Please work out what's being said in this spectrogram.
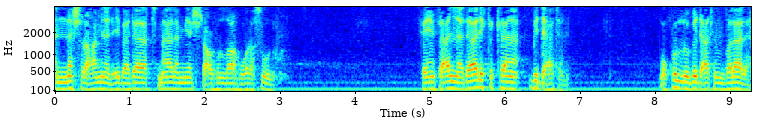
أن نشرع من العبادات ما لم يشرعه الله ورسوله. فإن فعلنا ذلك كان بدعة وكل بدعة ضلالة.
